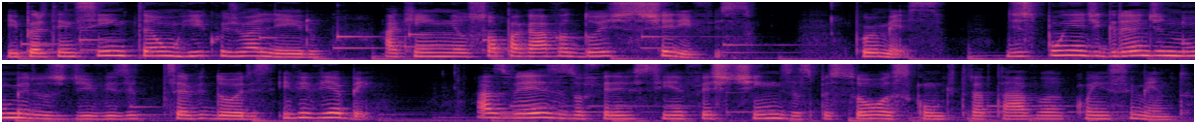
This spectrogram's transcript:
e pertencia então a um rico joalheiro, a quem eu só pagava dois xerifes por mês. Dispunha de grande número de servidores e vivia bem. Às vezes oferecia festins às pessoas com que tratava conhecimento.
